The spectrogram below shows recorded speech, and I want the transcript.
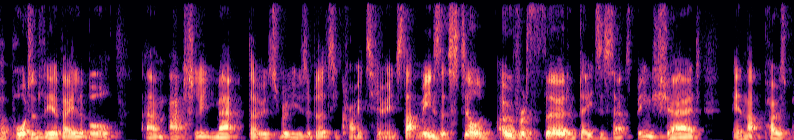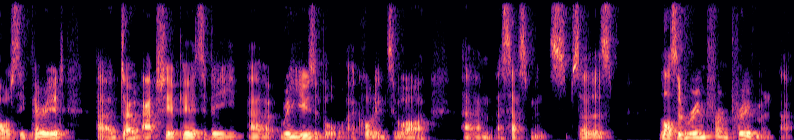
purportedly available um, actually met those reusability criteria. So that means that still over a third of data sets being shared in that post-policy period uh, don't actually appear to be uh, reusable according to our um, assessments. So there's lots of room for improvement there.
